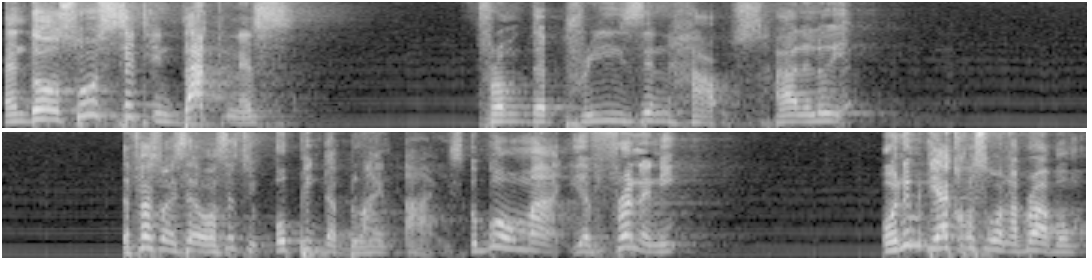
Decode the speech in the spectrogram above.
and those who sit in darkness from the prison house. Hallelujah. The first one he said was to open the blind eyes. Oboma, your friend any. Onim dia koso na brabom.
